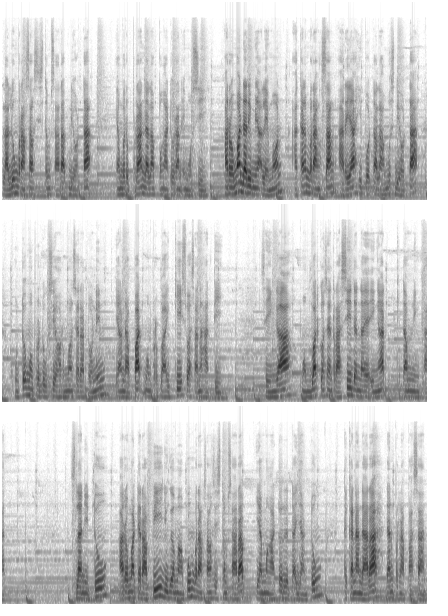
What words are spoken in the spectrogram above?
lalu merangsang sistem saraf di otak yang berperan dalam pengaturan emosi. Aroma dari minyak lemon akan merangsang area hipotalamus di otak untuk memproduksi hormon serotonin yang dapat memperbaiki suasana hati, sehingga membuat konsentrasi dan daya ingat kita meningkat. Selain itu, aromaterapi juga mampu merangsang sistem saraf yang mengatur detak jantung, tekanan darah, dan pernapasan.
